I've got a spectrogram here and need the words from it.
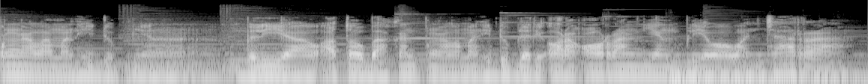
pengalaman hidupnya beliau atau bahkan pengalaman hidup dari orang-orang yang beliau wawancara.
